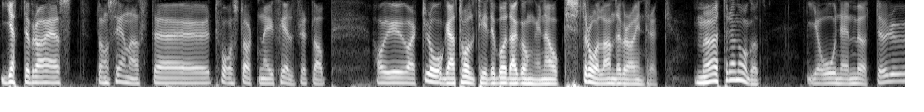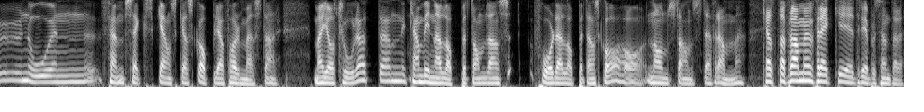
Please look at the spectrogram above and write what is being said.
Jättebra häst. De senaste uh, två starterna i felfritt lopp Har ju varit låga tolvtider båda gångerna och strålande bra intryck. Möter det något? Jo, den möter nog en fem, sex ganska skapliga formhästar. Men jag tror att den kan vinna loppet om den får det loppet den ska ha någonstans där framme. Kasta fram en fräck 3-procentare.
